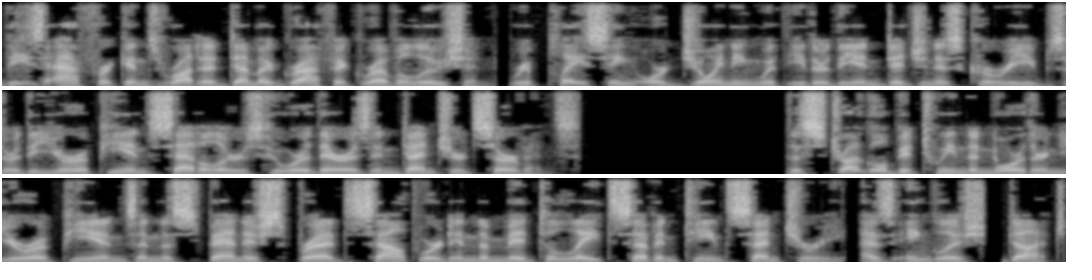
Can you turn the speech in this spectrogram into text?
These Africans wrought a demographic revolution, replacing or joining with either the indigenous Caribs or the European settlers who were there as indentured servants. The struggle between the northern Europeans and the Spanish spread southward in the mid to late 17th century, as English, Dutch,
